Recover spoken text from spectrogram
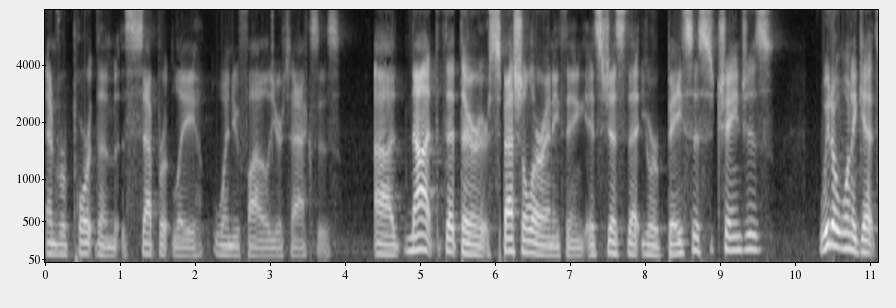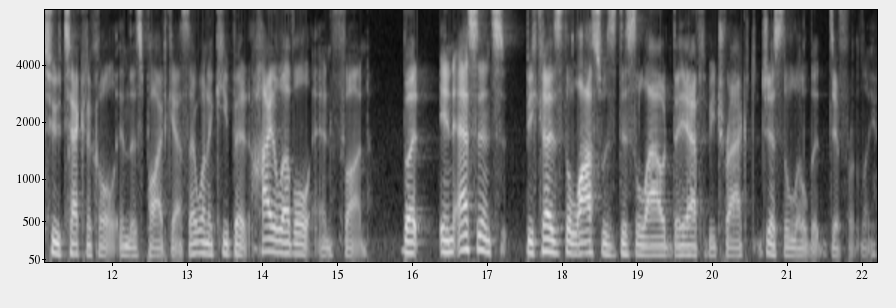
and report them separately when you file your taxes. Uh, not that they're special or anything, it's just that your basis changes. We don't want to get too technical in this podcast. I want to keep it high level and fun. But in essence, because the loss was disallowed, they have to be tracked just a little bit differently.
